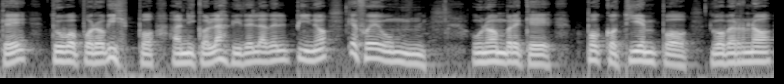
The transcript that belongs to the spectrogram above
que tuvo por obispo a Nicolás Videla del Pino, que fue un, un hombre que poco tiempo gobernó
